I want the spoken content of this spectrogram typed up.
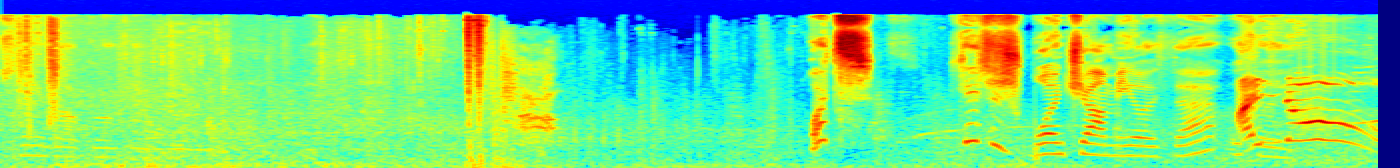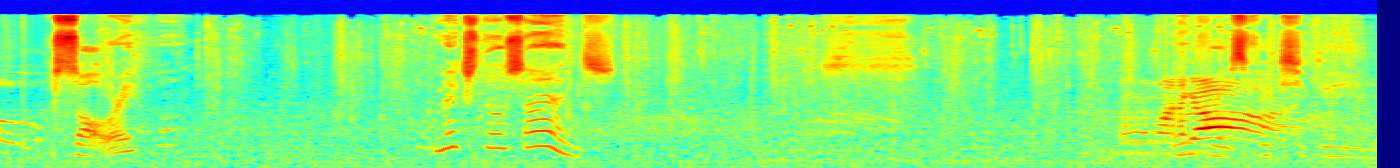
Something about broken. What? You can't just one shot me like that. I a know. Assault rifle? It makes no sense. Oh my Warface, god. fix your game.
